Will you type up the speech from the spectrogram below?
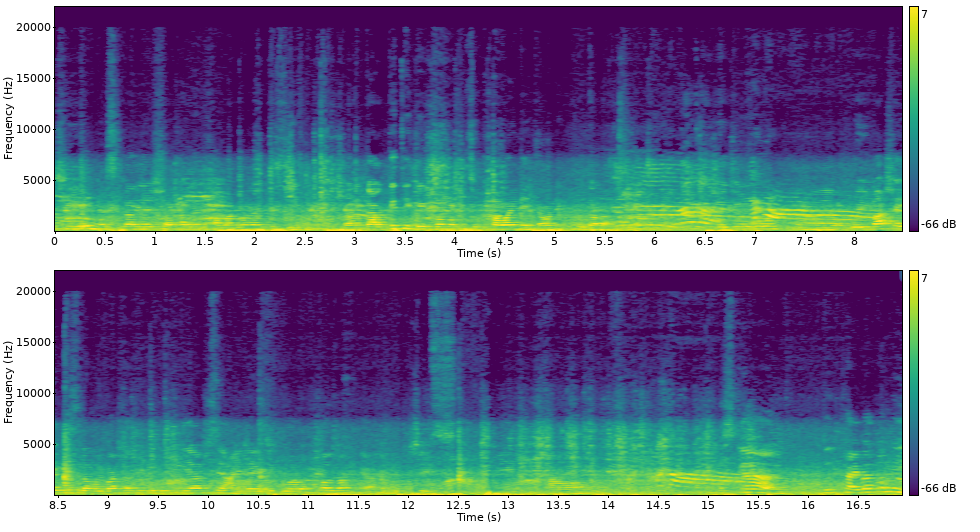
আনছি মুস্কানের সকালে খাবার বানাইতেছি। কারণ কালকে থেকে কোনো কিছু খাওয়াই নাই অনেক ক্ষুধা লাগছে। সেই জন্য ওই বাসায় গেছিলাম ওই বাসা থেকে দুধ নিয়ে আসছি আইনা একটু গরম করলাম এখন হচ্ছে খাওয়াবো দুধ খাইবা তুমি?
